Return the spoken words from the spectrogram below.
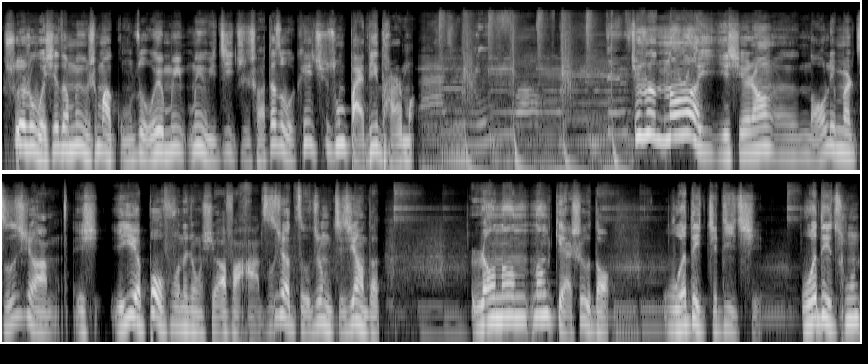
所以说我现在没有什么工作，我也没没有一技之长，但是我可以去从摆地摊儿嘛，就是能让一些人脑里面只想一些一夜暴富那种想法啊，只想走这种捷径的，人能能感受到。我得接地气，我得从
